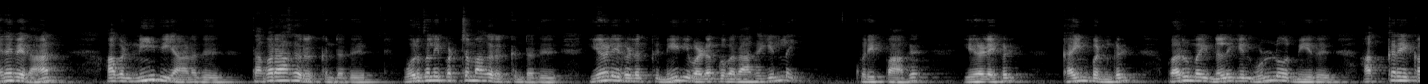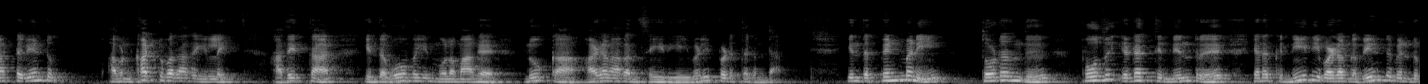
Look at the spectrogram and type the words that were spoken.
எனவேதான் அவன் நீதியானது தவறாக இருக்கின்றது ஒருதலை பட்சமாக இருக்கின்றது. ஏழைகளுக்கு நீதி வழங்குவதாக இல்லை. குறிப்பாக ஏழைகள் கைம்பெண்கள் வறுமை நிலையில் உள்ளோர் மீது அக்கறை காட்ட வேண்டும். அவன் காட்டுவதாக இல்லை. அதைத்தான் இந்த ஓமையின் மூலமாக லூக்கா அழகாக செய்தியை வெளிப்படுத்துகின்றார் இந்த பெண்மணி தொடர்ந்து பொது இடத்தில் நின்று எனக்கு நீதி வழங்க வேண்டும் என்று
